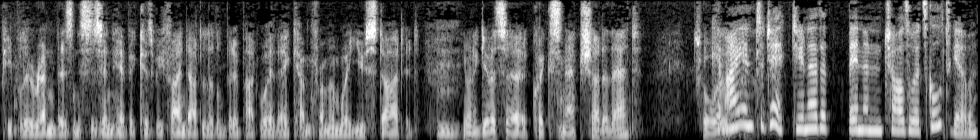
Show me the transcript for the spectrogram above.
people who run businesses in here because we find out a little bit about where they come from and where you started. You want to give us a quick snapshot of that? Sure. Can I interject? Do you know that Ben and Charles were at school together?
